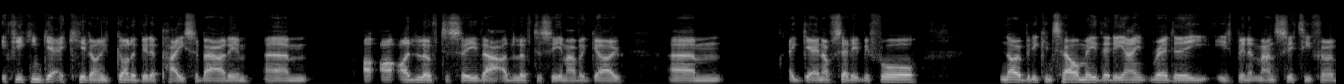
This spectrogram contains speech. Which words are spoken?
If you can get a kid on who's got a bit of pace about him, um, I, would love to see that. I'd love to see him have a go. Um, again, I've said it before. Nobody can tell me that he ain't ready. He's been at Man City for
